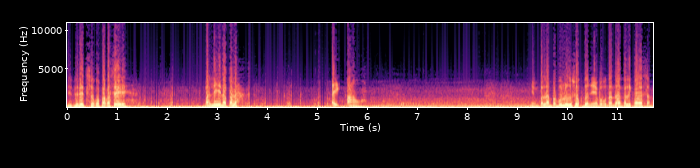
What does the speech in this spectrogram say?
Didiretso ko pa kasi eh. Mali na pala. Ay, aw. Yung palang pabulusok doon, yun yung papuntang daang kalikasan.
